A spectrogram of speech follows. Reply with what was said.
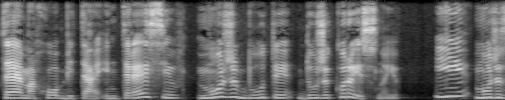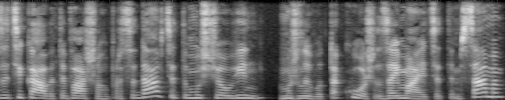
тема хобі та інтересів може бути дуже корисною і може зацікавити вашого працедавця, тому що він, можливо, також займається тим самим,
